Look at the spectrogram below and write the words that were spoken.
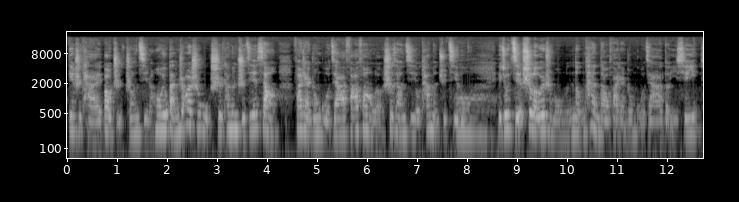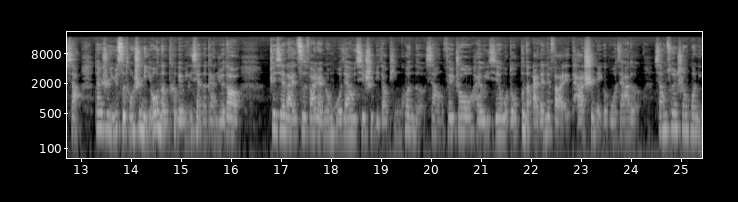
电视台、报纸征集，然后有百分之二十五是他们直接向发展中国家发放了摄像机，由他们去记录。哦也就解释了为什么我们能看到发展中国家的一些影像，但是与此同时，你又能特别明显的感觉到，这些来自发展中国家，尤其是比较贫困的，像非洲，还有一些我都不能 identify 它是哪个国家的乡村生活，你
